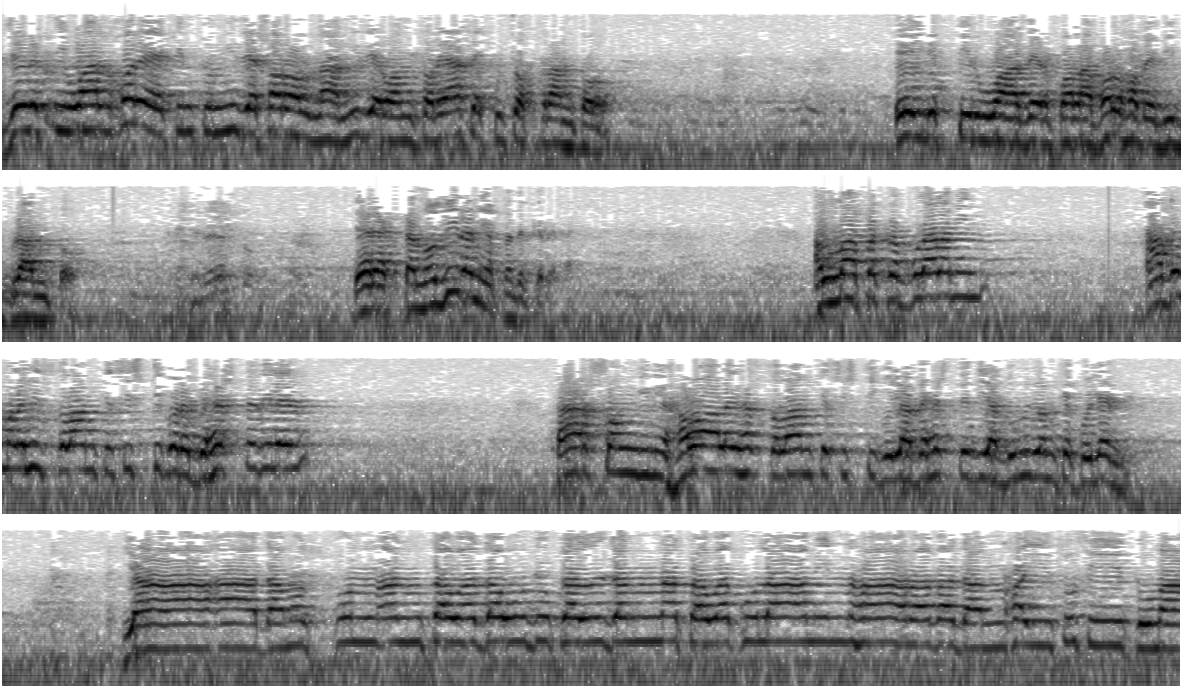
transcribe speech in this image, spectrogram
যে ব্যক্তি ওয়াজ করে, কিন্তু নিজে সরল না, নিজের অন্তরে আছে কুচক্রান্ত। এই ব্যক্তির ওয়াজের ফলাফল হবে বিভ্রান্ত। এর একটা নজির আমি আপনাদেরকে দেখাই। আল্লাহ ফাকরাবুল আলমিন আদম আলহিসামকে সৃষ্টি করে বেহেস্তে দিলেন তার সঙ্গিনী হাওয়া আলহামকে সৃষ্টি করিয়া বেহেস্তে দিয়া দুজনকে কইলেন يا آدم اسكن أنت وزوجك الجنة وكلا منها رغدا حيث شئتما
